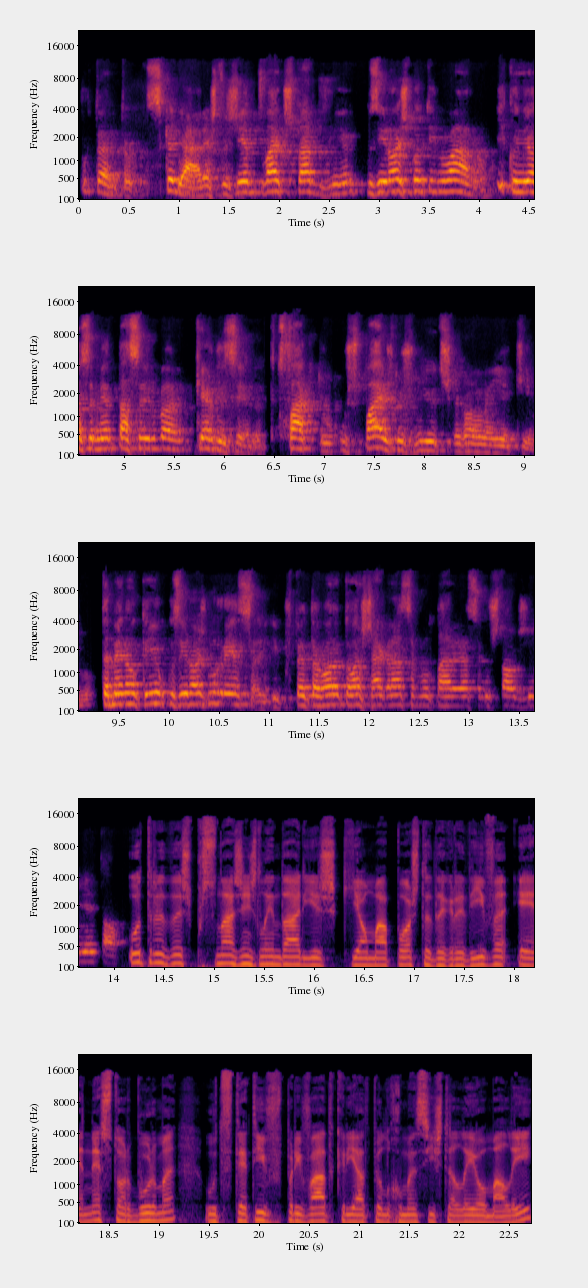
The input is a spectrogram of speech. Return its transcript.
Portanto, se calhar esta gente vai gostar de ver que os heróis continuaram e curiosamente está a sair bem. Quer dizer que, de facto, os pais dos miúdos que agora leem aquilo também não queriam que os heróis morressem e, portanto, agora estão a achar graça voltar a essa nostalgia e tal. Outra das personagens lendárias que é uma aposta da Gradiva é Nestor Burma, o detetive privado criado pelo romancista Leo Malé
